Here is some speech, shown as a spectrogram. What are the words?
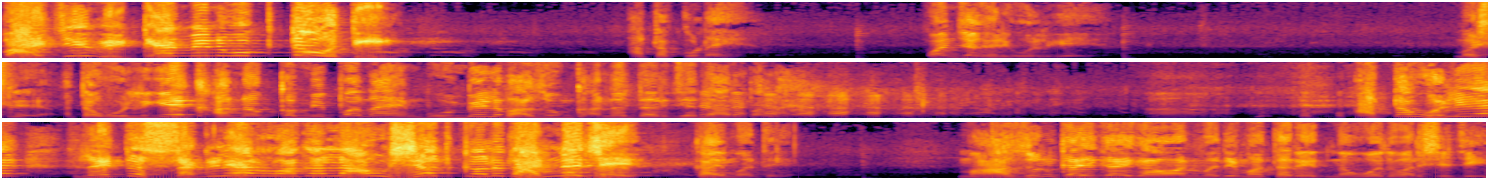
भाजी व्हिटॅमिन मुक्त होती. आता कुठे आहे? कोणच्या घरी उलगे? बसले आता उलगे खाणं कमी पण आहे. मुंबील भाजून खाणं दर्जेदार पण आहे. आता उलगे नाही तर सगळ्या रोगाला औषध कडधान्यच आहे. काय मत आहे? मग अजून काही काही गावांमध्ये म्हातारे आहेत नव्वद वर्षाचे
